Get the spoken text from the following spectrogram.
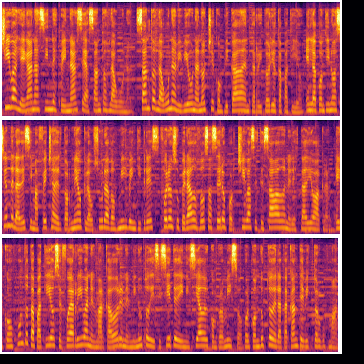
Chivas le gana sin despeinarse a Santos Laguna. Santos Laguna vivió una noche complicada en territorio tapatío. En la continuación de la décima fecha del torneo Clausura 2023, fueron superados 2 a 0 por Chivas este sábado en el Estadio Akron. El conjunto tapatío se fue arriba en el marcador en el minuto 17 de iniciado el compromiso, por conducto del atacante Víctor Guzmán.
